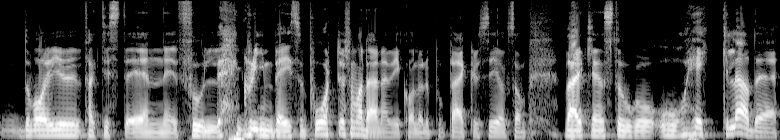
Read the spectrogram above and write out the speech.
då var det ju faktiskt en full Green Bay supporter som var där när vi kollade på Packers Seahawks som verkligen stod och, och häcklade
